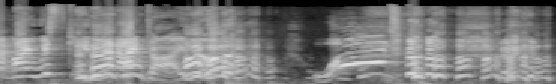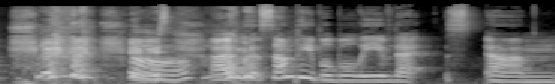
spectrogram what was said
at my whiskey and then I died. what? Anyways, um, some people believe that um,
